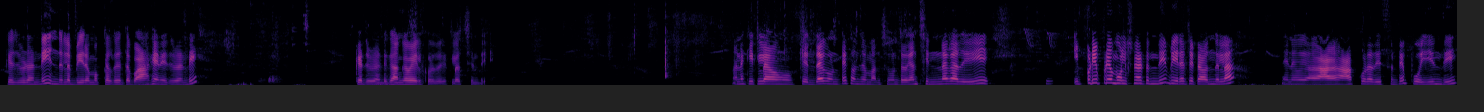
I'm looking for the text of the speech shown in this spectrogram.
ఇక్కడ చూడండి ఇందులో బీర మొక్కలు ఇంత బాగానే చూడండి. ఇక్కడ చూడండి గంగవేలు కూర ఇట్లా వచ్చింది. మనకి ఇట్లా పెద్దగా ఉంటే కొంచెం మంచిగా ఉంటుంది. కానీ చిన్నగా అది ఇప్పుడిప్పుడే మొలిచినట్టుంది బీర చెట్టు అందులో. నేను ఆ- ఆకుకూర తీస్తుంటే పోయింది.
